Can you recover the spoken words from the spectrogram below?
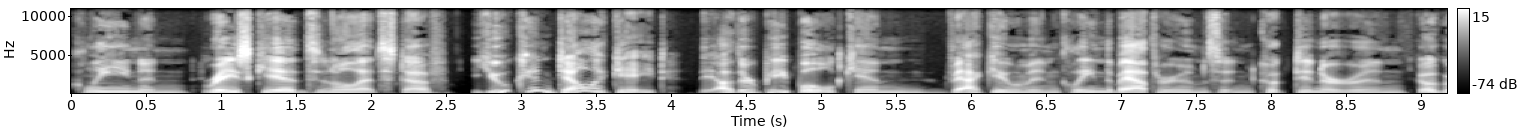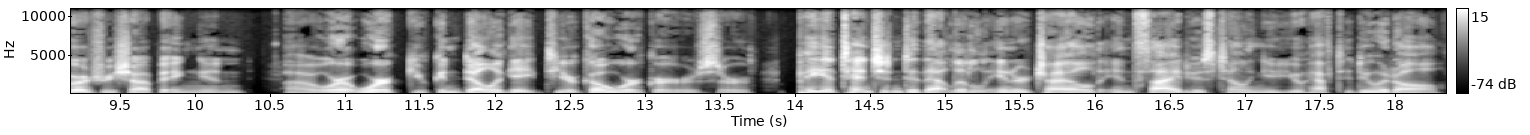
clean and raise kids and all that stuff, you can delegate. The other people can vacuum and clean the bathrooms and cook dinner and go grocery shopping and uh, or at work, you can delegate to your coworkers or pay attention to that little inner child inside who's telling you you have to do it all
